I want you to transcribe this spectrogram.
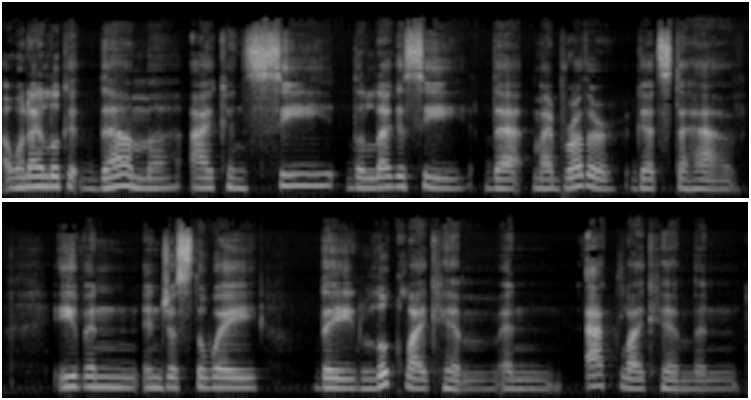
Uh, when I look at them, I can see the legacy that my brother gets to have, even in just the way they look like him and act like him and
